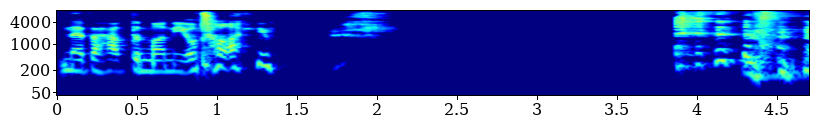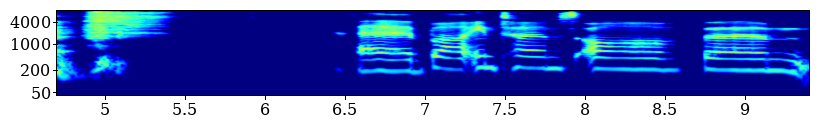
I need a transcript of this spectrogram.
never have the money or time. Uh, but in terms of um,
